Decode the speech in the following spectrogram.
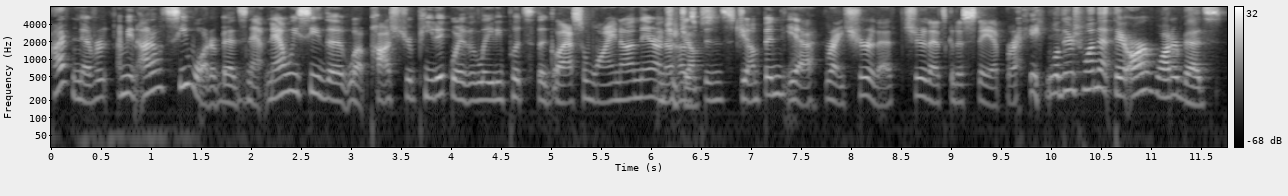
I've never, I mean, I don't see waterbeds now. Now we see the, what, posturepedic, where the lady puts the glass of wine on there and, And her jumps. husband's jumping. Yeah, right. Sure, that, sure, that's going to stay upright. Well, there's one that there are water beds,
